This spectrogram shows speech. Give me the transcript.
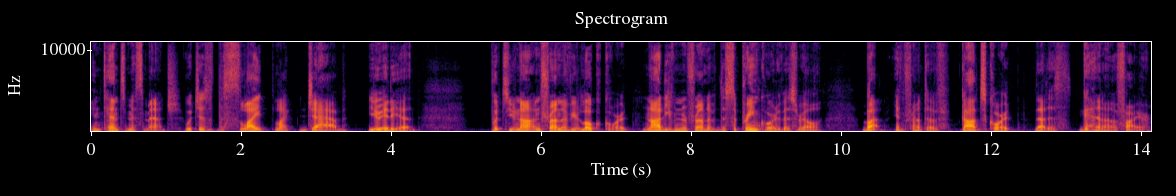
intense mismatch, which is the slight like jab, you idiot, puts you not in front of your local court, not even in front of the Supreme Court of Israel, but in front of God's court, that is Gehenna of fire.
